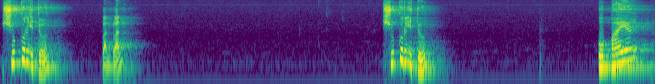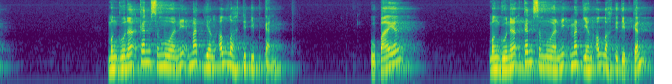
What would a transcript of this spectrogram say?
Syukur itu pelan-pelan. Syukur itu upaya menggunakan semua nikmat yang Allah titipkan. Upaya menggunakan semua nikmat yang Allah titipkan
